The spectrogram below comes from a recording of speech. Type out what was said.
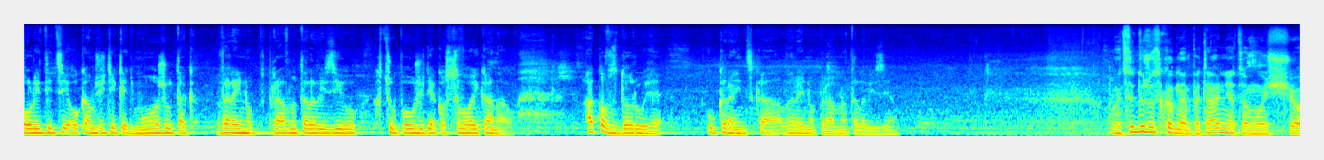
politici okamžite, keď môžu, tak verejnoprávnu televíziu chcú použiť ako svoj kanál. Ako vzdoruje ukrajinská verejnoprávna televízia? Це дуже складне питання, тому що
